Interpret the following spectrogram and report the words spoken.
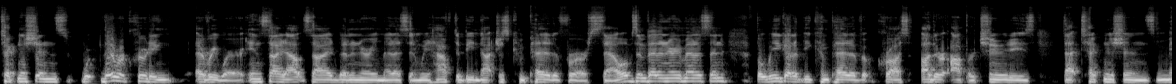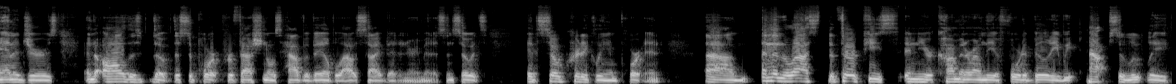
technicians they're recruiting everywhere inside outside veterinary medicine. We have to be not just competitive for ourselves in veterinary medicine but we got to be competitive across other opportunities that technicians managers and all the, the, the support professionals have available outside veterinary medicine. So it's it's so critically important. Um, and then the last the third piece in your comment around the affordability we absolutely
